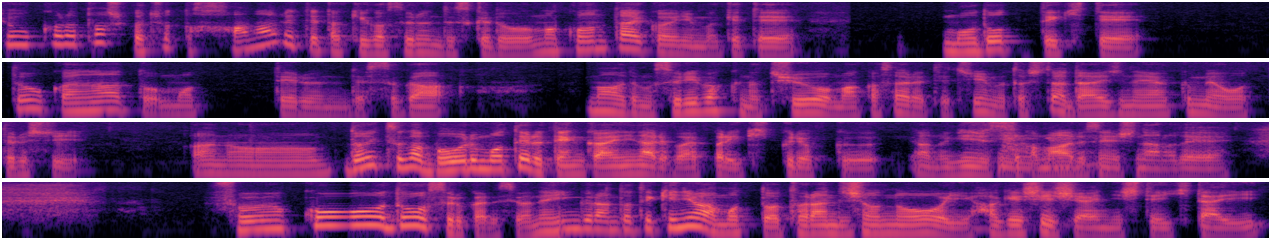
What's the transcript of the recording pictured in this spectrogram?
表から確かちょっと離れてた気がするんですけど、まあ、今大会に向けて戻ってきて、どうかなと思ってるんですが、まあでも3バックの中央を任されて、チームとしては大事な役目を負ってるし、あのードイツがボール持てる展開になれば、やっぱりキック力、あの技術とかもある選手なので、そこをどうするかですよね。イングランド的にはもっとトランジションの多い激しい試合にしていきたい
